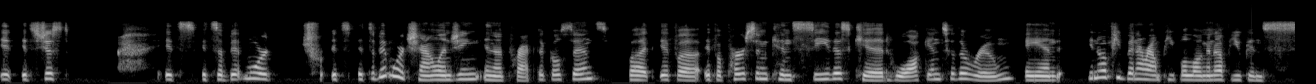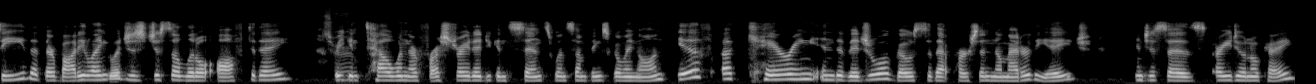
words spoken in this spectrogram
it, it's just, it's, it's a bit more, tr- it's, it's a bit more challenging in a practical sense. But if a, if a person can see this kid walk into the room and you know, if you've been around people long enough, you can see that their body language is just a little off today. Sure. Or you can tell when they're frustrated. You can sense when something's going on. If a caring individual goes to that person, no matter the age, and just says, Are you doing okay?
